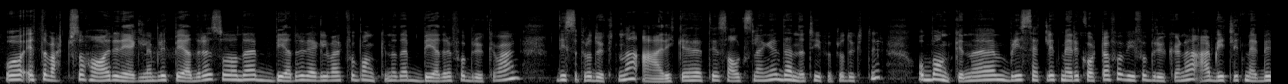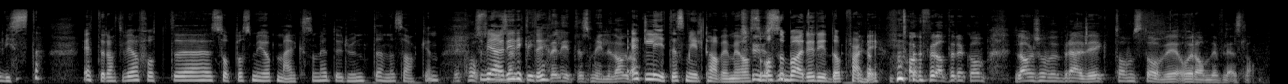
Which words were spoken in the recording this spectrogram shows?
Og etter hvert så har reglene blitt bedre, så det er bedre regelverk for bankene, det er bedre forbrukervern. Disse produktene er ikke til salgs lenger, denne type produkter. Og bankene blir sett litt mer i korta, for vi forbrukerne er blitt litt mer bevisste etter at vi har fått eh, såpass mye oppmerksomhet rundt denne saken. Det Så koster oss et bitte lite smil i dag, da. Et lite smil tar vi med oss, og så bare rydde opp ferdig. Takk for at dere kom, Lars Ove Breivik, Tom Stovi og Randi Flesland.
